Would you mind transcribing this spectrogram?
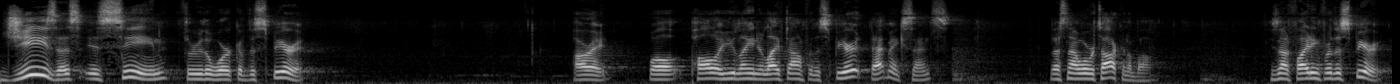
Jesus is seen through the work of the Spirit. All right. Well, Paul, are you laying your life down for the Spirit? That makes sense. That's not what we're talking about. He's not fighting for the Spirit.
